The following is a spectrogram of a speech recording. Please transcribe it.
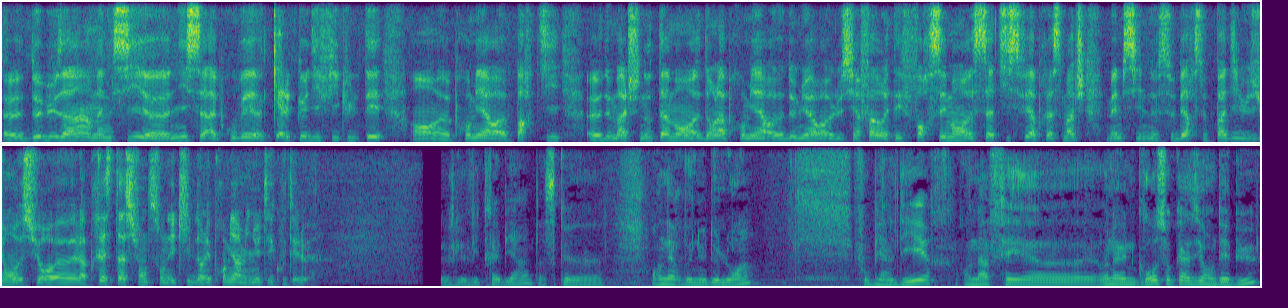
2 euh, buts à 1 même si euh, Nice a éprouvé quelques difficultés en première partie de match, notamment dans la première demi-heure. Lucien Favre était forcément satisfait après ce match, même s'il ne se berce pas d'illusions sur la prestation de son équipe dans les premières minutes, écoutez-le. Je le vis très bien parce que on est revenu de loin. Il faut bien le dire. On a fait, euh, on a eu une grosse occasion au début.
